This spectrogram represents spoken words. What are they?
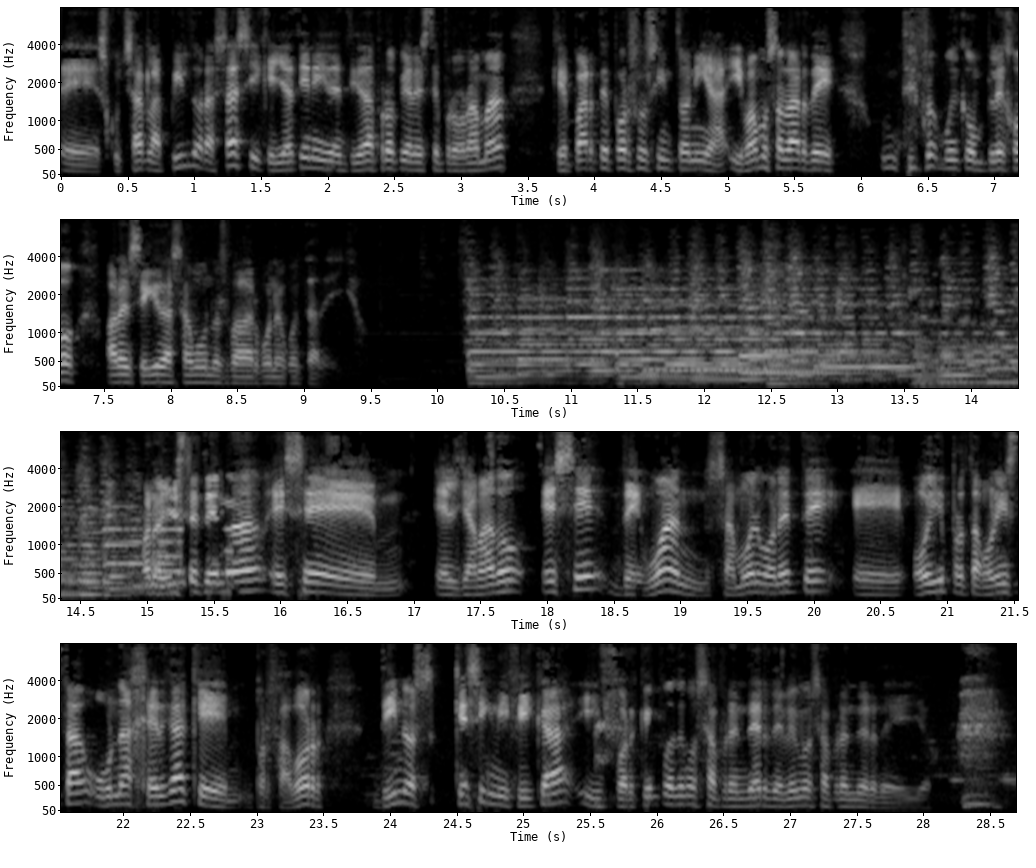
eh, escuchar la píldora Sasi, que ya tiene identidad propia en este programa, que parte por su sintonía. Y vamos a hablar de un tema muy complejo. Ahora enseguida Samu nos va a dar buena cuenta de ello. Bueno, y este tema es el llamado S de One. Samuel Bonete, eh, hoy protagonista, una jerga que, por favor, dinos qué significa y por qué podemos aprender, debemos aprender de ello.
